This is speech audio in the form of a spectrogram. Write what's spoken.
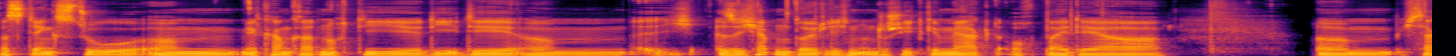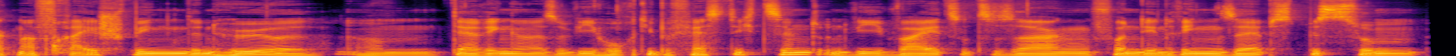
Was denkst du? Ähm, mir kam gerade noch die die Idee. Ähm, ich, also ich habe einen deutlichen Unterschied gemerkt, auch bei der ähm, ich sag mal, freischwingenden Höhe ähm, der Ringe, also wie hoch die befestigt sind und wie weit sozusagen von den Ringen selbst bis zum,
